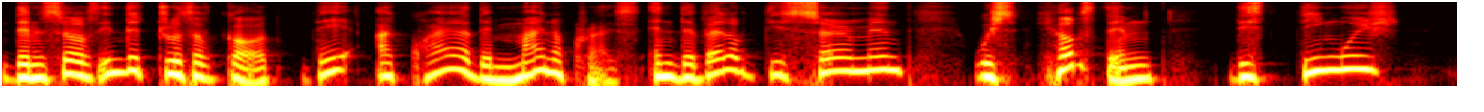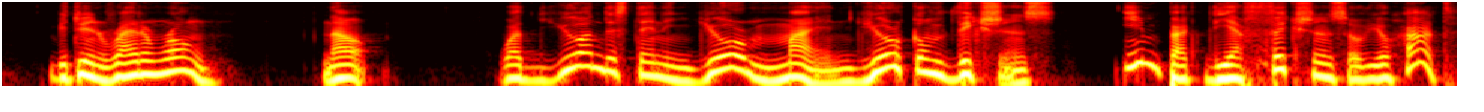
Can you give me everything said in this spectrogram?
themselves in the truth of God, they acquire the mind of Christ and develop discernment which helps them distinguish between right and wrong. Now, what you understand in your mind, your convictions, impact the affections of your heart.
